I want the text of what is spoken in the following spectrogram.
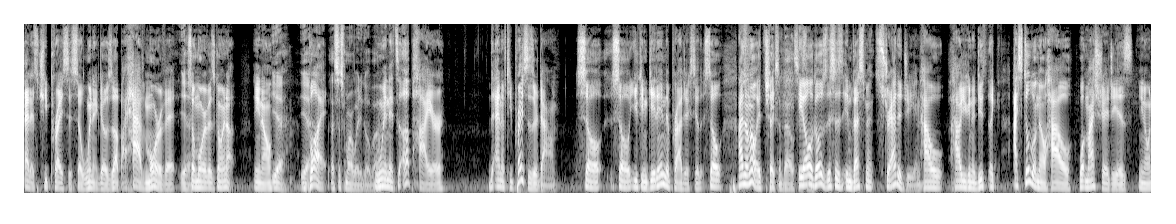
at its cheap prices so when it goes up, I have more of it, Yeah. so more of it's going up, you know? yeah, yeah. But that's a smart way to go about it. when it's up higher, the NFT prices are down. So so you can get into projects the other. So I don't know. It Checks and balances. It all goes. This is investment strategy and how how you're going to do. Like I still don't know how what my strategy is. You know,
